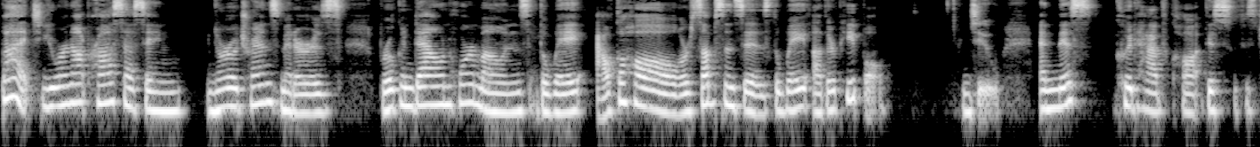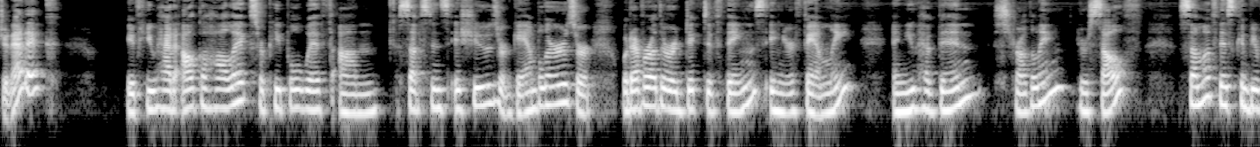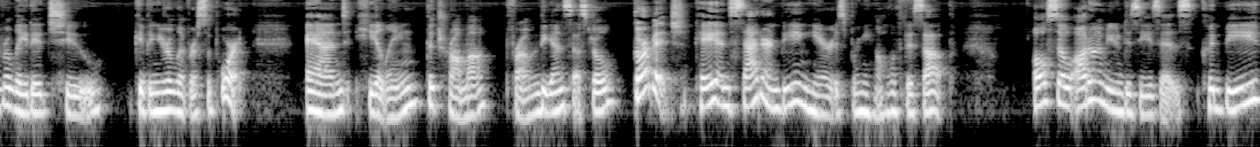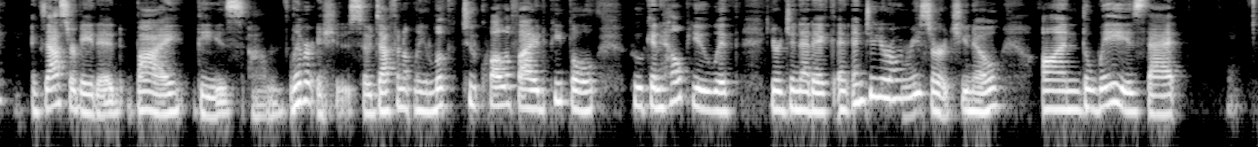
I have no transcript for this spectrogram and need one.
but you are not processing neurotransmitters broken down hormones the way alcohol or substances, the way other people do. And this could have caught this is genetic. If you had alcoholics or people with um, substance issues or gamblers or whatever other addictive things in your family, and you have been struggling yourself, some of this can be related to giving your liver support and healing the trauma from the ancestral garbage. Okay. And Saturn being here is bringing all of this up. Also, autoimmune diseases could be exacerbated by these um, liver issues. So definitely look to qualified people who can help you with your genetic and, and do your own research, you know, on the ways that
